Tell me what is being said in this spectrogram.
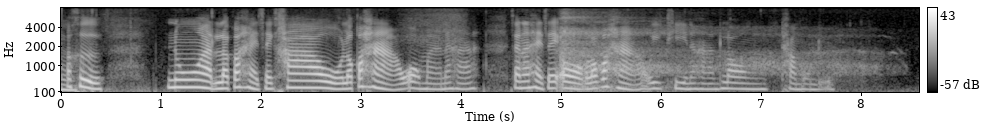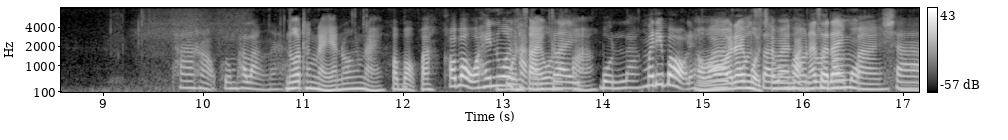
มก็คือนวดแล้วก็หายใจเข้า แล้วก็หาวออกมานะคะ จากนั้นหายใจออกแล้วก็หาวอีกทีนะคะ ลองทำกันดู ถ้าหาวเพิ่มพลังนะคะนวดทางไหนอะนวดทางไหนเขาบอกว่าเขาบอกว่าให้นวดบนขาซ้ายกรรไกลบนขวาบนล่างไม่ได้บอกเลยค่ะอ๋อว่าได้หมดบนซ้ายใช่ไหมบนขวานวดน่าจะได้หมดนวดไปใช่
